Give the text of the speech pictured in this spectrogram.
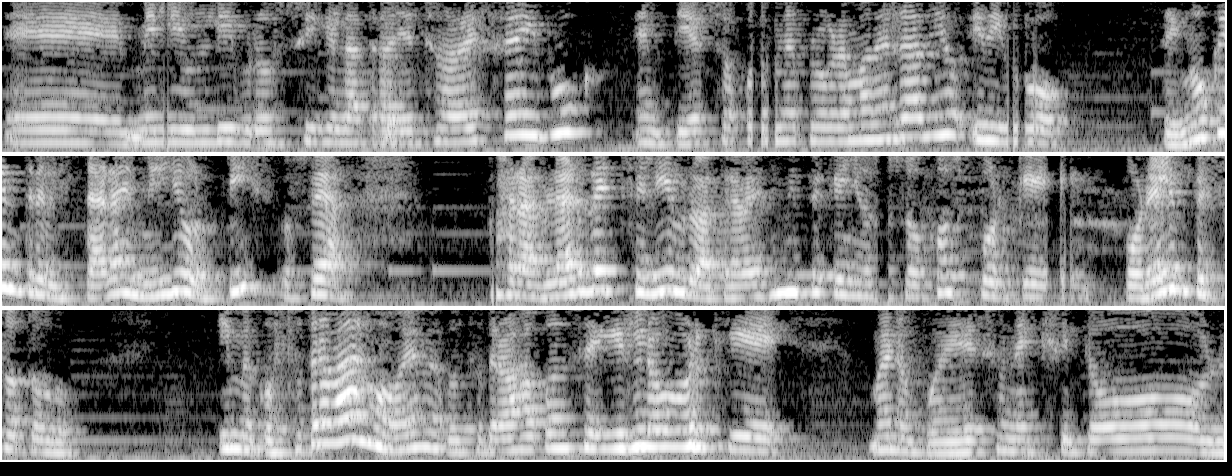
eh, me leí un libro, sigue la trayectoria de Facebook, empiezo con el programa de radio y digo, tengo que entrevistar a Emilio Ortiz, o sea, para hablar de este libro a través de mis pequeños ojos, porque por él empezó todo. Y me costó trabajo, ¿eh? me costó trabajo conseguirlo porque, bueno, pues es un escritor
